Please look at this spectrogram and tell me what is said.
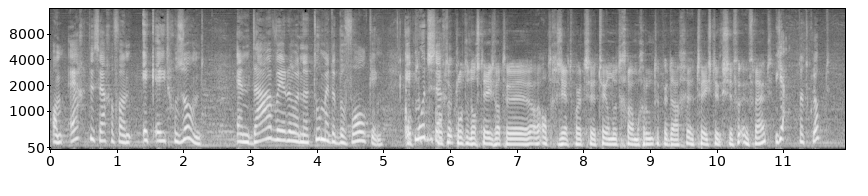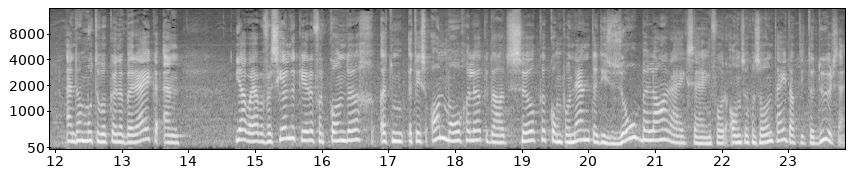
om echt te zeggen van ik eet gezond. En daar willen we naartoe met de bevolking. Klopt, ik moet zeggen... klopt, klopt er nog steeds wat er altijd gezegd wordt... 200 gram groente per dag, twee stuks fruit? Ja, dat klopt. En dan moeten we kunnen bereiken. En Ja, we hebben verschillende keren verkondigd. Het, het is onmogelijk dat zulke componenten die zo belangrijk zijn voor onze gezondheid, dat die te duur zijn.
